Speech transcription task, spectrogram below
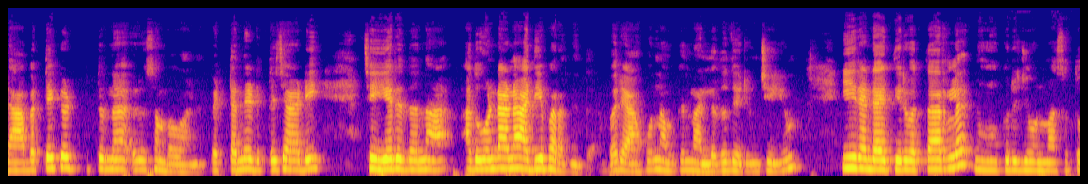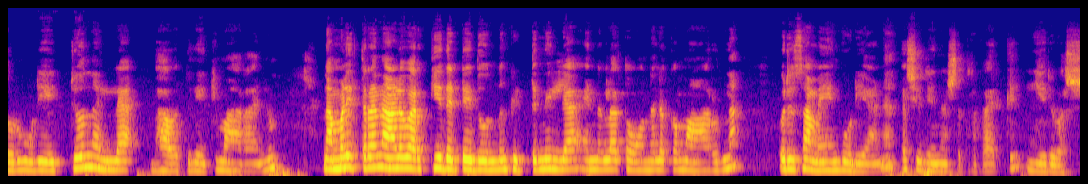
ലാഭത്തെ കിട്ടുന്ന ഒരു സംഭവമാണ്. പെട്ടെന്ന് എടുത്ത് ചാടി ചെയ്യരുതെന്ന് അതുകൊണ്ടാണ് ആദ്യ പറഞ്ഞത്. അപ്പോൾ രാഹു നമുക്ക് നല്ലത് തരും ചെയ്യും. ഈ രണ്ടായിരത്തി ഇരുപത്തി ആറിൽ നിങ്ങൾക്കൊരു ജൂൺ മാസത്തോടു കൂടി ഏറ്റവും നല്ല ഭാവത്തിലേക്ക് മാറാനും നമ്മൾ ഇത്ര നാൾ വർക്ക് ചെയ്തിട്ട് ഇതൊന്നും കിട്ടുന്നില്ല എന്നുള്ള തോന്നലൊക്കെ മാറുന്ന ഒരു സമയം കൂടിയാണ് അശ്വതി നക്ഷത്രക്കാർക്ക് ഈ ഒരു വർഷം.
